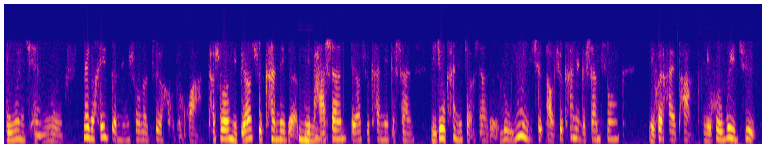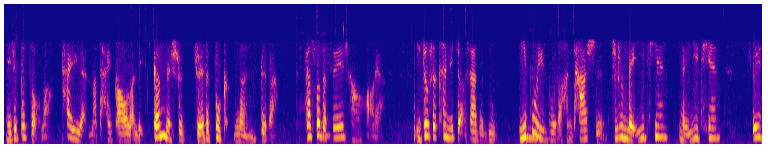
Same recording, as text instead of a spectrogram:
不问前路。那个黑泽明说了最好的话，他说：“你不要去看那个，你爬山不要去看那个山，你就看你脚下的路，因为你去老去看那个山峰，你会害怕，你会畏惧，你就不走了，太远了，太高了，你根本是觉得不可能，对吧？”他说的非常好呀，你就是看你脚下的路，一步一步的很踏实，就是每一天每一天。所以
